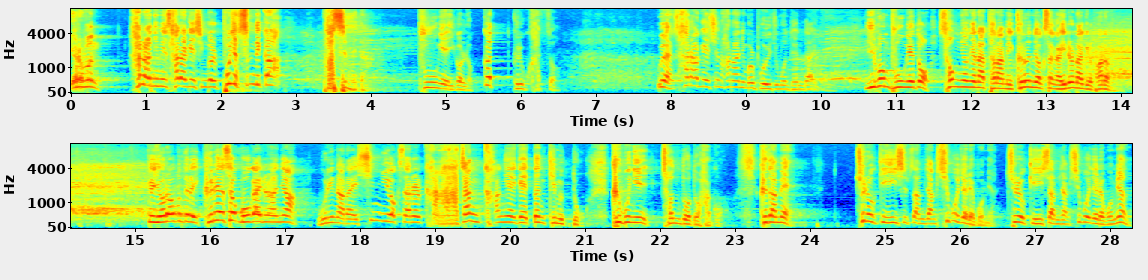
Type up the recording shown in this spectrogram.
여러분 하나님이 살아계신 걸 보셨습니까? 봤습니다. 부흥회 이걸로 끝 그리고 갔어. 왜 살아계신 하나님을 보여주면 된다 이거예요. 이번 부흥회도 성령의 나타남이 그런 역사가 일어나길 바랍니다. 그 여러분들의 그래서 뭐가 일어나냐? 우리나라의 신유 역사를 가장 강하게 했던 김익두 그분이 전도도 하고 그 다음에 출애굽기 23장 15절에 보면 출애굽기 23장 15절에 보면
